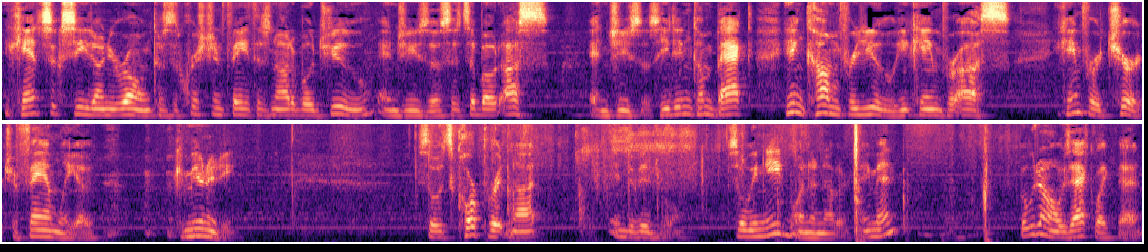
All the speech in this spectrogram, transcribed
You can't succeed on your own because the Christian faith is not about you and Jesus, it's about us and Jesus. He didn't come back, He didn't come for you, He came for us. He came for a church, a family, a community. So it's corporate, not individual. So we need one another. Amen? But we don't always act like that.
